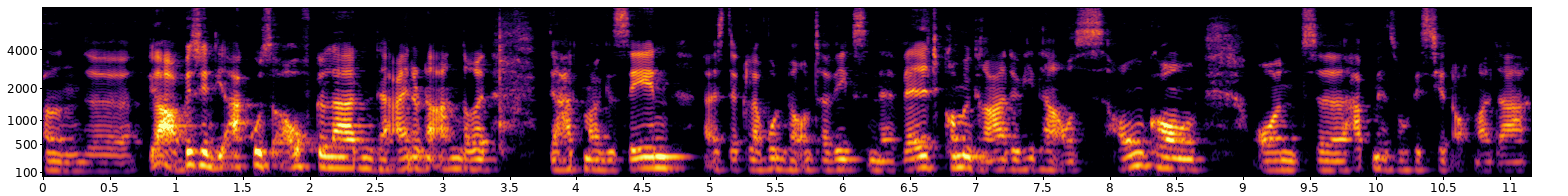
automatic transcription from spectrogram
Und äh, ja, ein bisschen die Akkus aufgeladen. Der ein oder andere, der hat mal gesehen, da ist der Klavunder unterwegs in der Welt, komme gerade wieder aus Hongkong und äh, habe mir so ein bisschen auch mal da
